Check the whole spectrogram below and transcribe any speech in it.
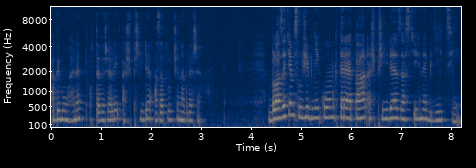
aby mu hned otevřeli, až přijde a zatluče na dveře. Blaze těm služebníkům, které pán, až přijde, zastihne bdící.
